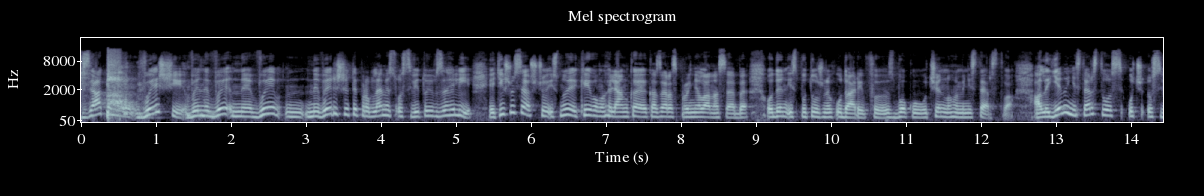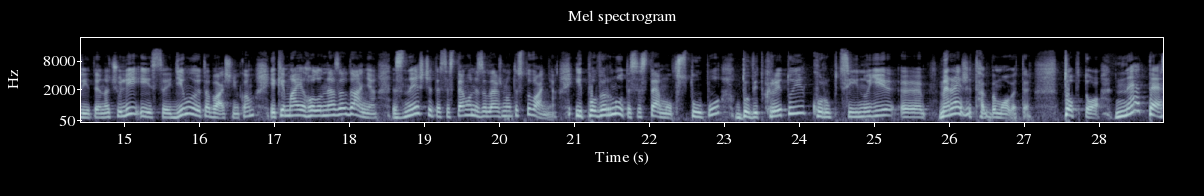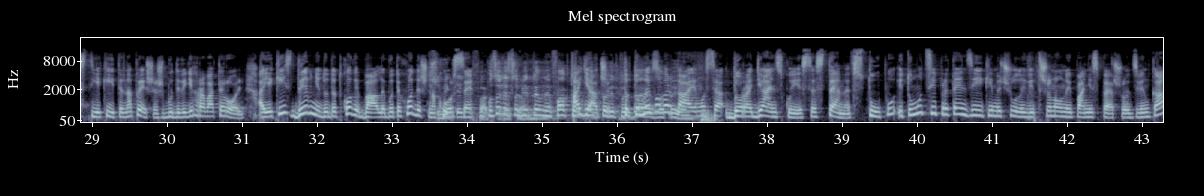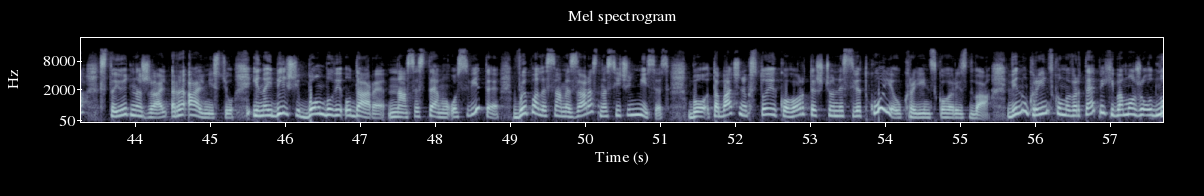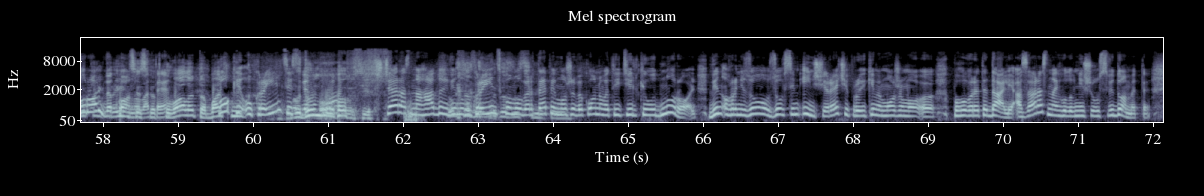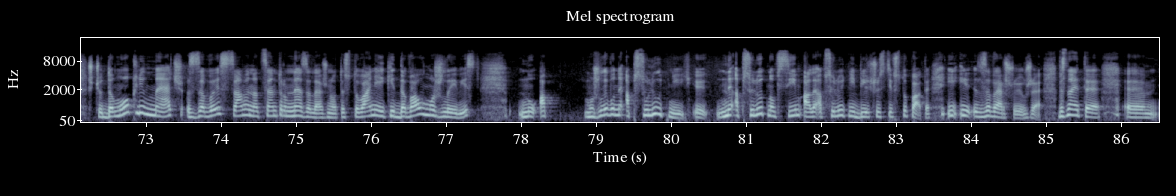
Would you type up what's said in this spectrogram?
взятому виші ви не ви не ви не вирішите проблеми з освітою взагалі. Я тішуся, що існує Києво-Могилянка, яка зараз прийняла на себе один із потужних ударів е, з боку чинного міністерства. Але є міністерство ос- освіти на чолі із Дімою Табачником, яке має головне завдання знищити систему незалежного тестування і повернути систему вступу до відкритої корупційної е, мережі, так би мовити. Тобто не тест, який ти напишеш, буде відігравати роль, а якісь дивні додаткові бали, бо ти ходиш на курси. По суті, суб'єктивний фактор, А як же? Тобто ми повертаємося до радянської системи вступу, і тому ці претензії, які ми чули від шановної пані з першого дзвінка, стають, на жаль, реальністю. І найбільші бомбові удари на систему освіти випали саме зараз на січень місяць. Бо табачник з тої когорти, що не святкує українського різдва, він в українському вертепі хіба може одну Поки роль виконувати. святкували, табачник Поки українці святкували, ще раз нагадую, він в українському вертепі може виконувати тільки одну роль. Він організовував зовсім інші речі, про які ми можемо е, поговорити далі. А зараз найголовніше усвідомити, що дамоклів меч завис саме над центром незалежного тестування, який давав можливість ну а. Можливо, не абсолютній, е, не абсолютно всім, але абсолютній більшості вступати. І, і завершую вже. Ви знаєте, е,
